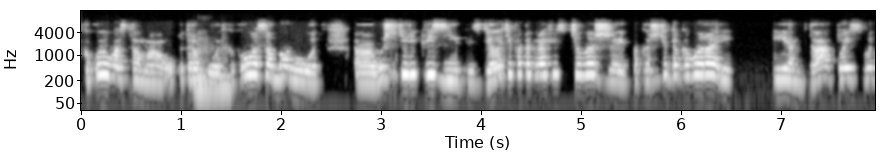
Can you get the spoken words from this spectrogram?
Какой у вас там а, опыт работы? Мгм. Какой у вас оборот? А, Вышлите реквизиты, сделайте фотографии стеллажей, покажите договор аренды, да, то есть вот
